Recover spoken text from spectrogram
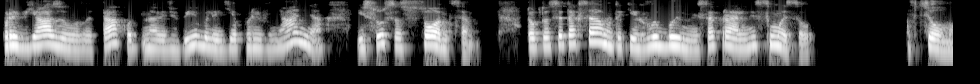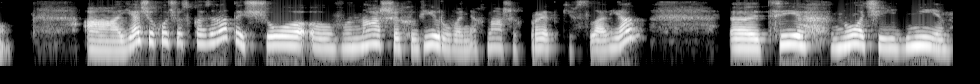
прив'язували так, от навіть в Біблії є порівняння Ісуса з Сонцем. Тобто це так само такий глибинний сакральний смисл в цьому. А я ще хочу сказати, що е, в наших віруваннях, наших предків слав'ян, ці ночі і дні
